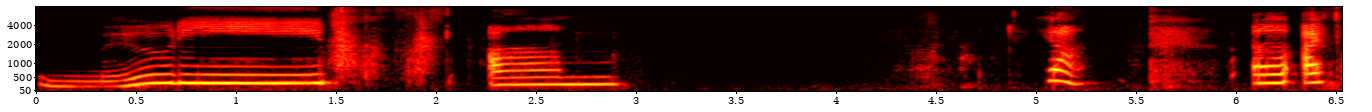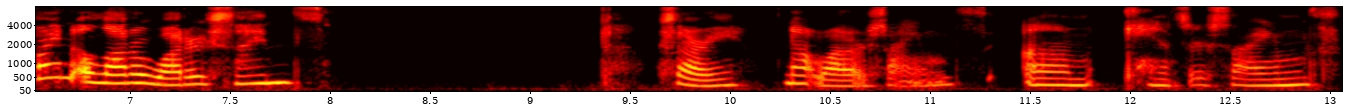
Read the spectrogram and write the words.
moody. Um, yeah. Uh, I find a lot of water signs. Sorry, not water signs. Um, cancer signs.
